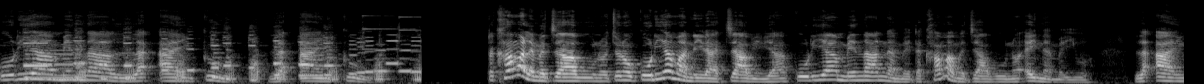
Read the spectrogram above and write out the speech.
ကိုရီးယားမင်းသားလက်အိုင်ကူလက်အိုင်ကူတခါမှလည်းမကြားဘူးเนาะကျွန်တော်ကိုရီးယားမှာနေတာကြာပြီဗျာကိုရီးယားမင်းသားနာမည်တခါမှမကြားဘူးเนาะအဲ့နာမည်ယူလက်အိုင်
